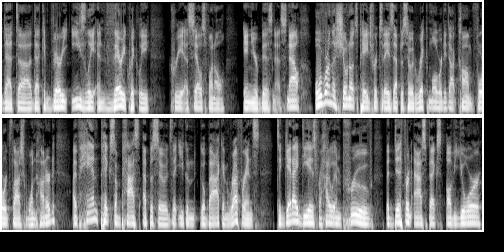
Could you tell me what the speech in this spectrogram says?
that uh, that can very easily and very quickly create a sales funnel in your business. Now, over on the show notes page for today's episode, rickmulready.com forward slash 100, I've handpicked some past episodes that you can go back and reference to get ideas for how to improve the different aspects of your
